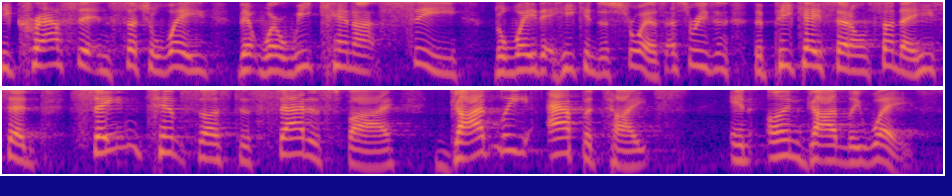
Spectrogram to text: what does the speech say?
He crafts it in such a way that where we cannot see the way that he can destroy us. That's the reason the PK said on Sunday, he said, Satan tempts us to satisfy godly appetites in ungodly ways.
